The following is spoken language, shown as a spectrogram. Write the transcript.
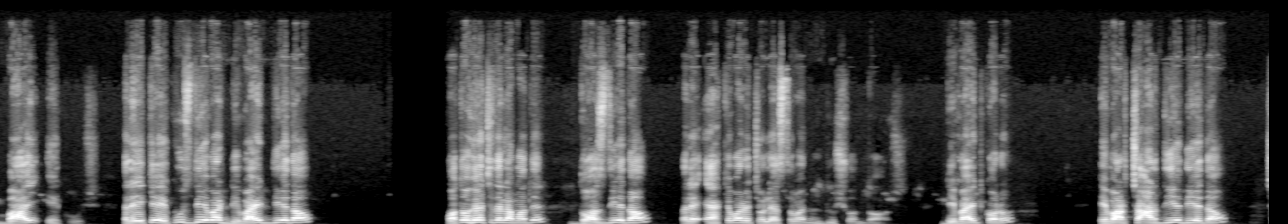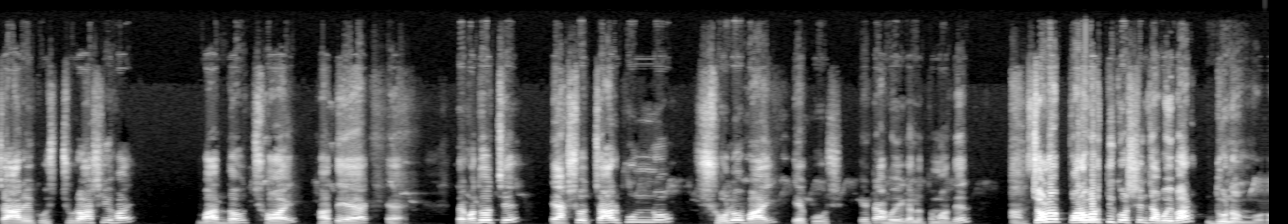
বাই একুশ। তাহলে একে একুশ দিয়ে এবার ডিভাইড দিয়ে দাও। কত হয়েছে তাহলে আমাদের? দশ দিয়ে দাও। তাহলে একেবারে চলে আসতে পারে দুশো দশ। ডিভাইড করো। এবার চার দিয়ে দিয়ে দাও। চার একুশ চুরাশি হয়। বাদ দাও ছয়, হাতে এক এক। তা কত হচ্ছে? একশো চার পূর্ণ ষোলো বাই একুশ। এটা হয়ে গেল তোমাদের চলো পরবর্তী কোশ্চেন যাব এবার দু নম্বর।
